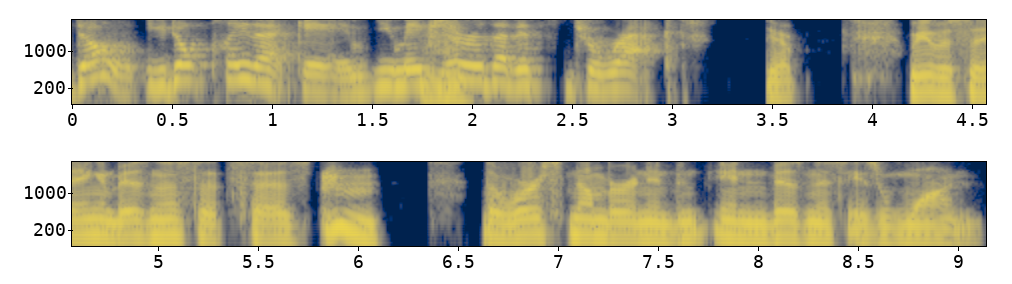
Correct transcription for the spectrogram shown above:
don't. You don't play that game. You make mm-hmm. sure that it's direct. Yep. We have a saying in business that says the worst number in, in business is one.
